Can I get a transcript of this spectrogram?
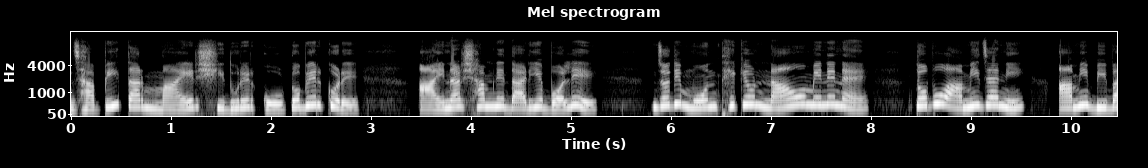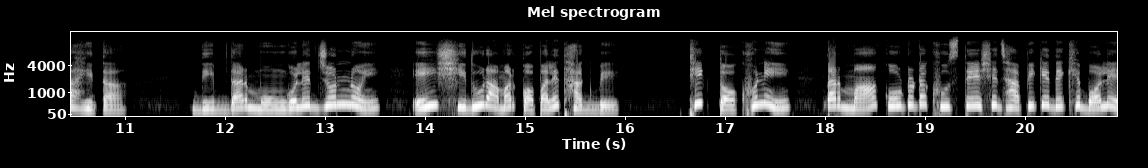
ঝাঁপি তার মায়ের সিঁদুরের কৌটো বের করে আয়নার সামনে দাঁড়িয়ে বলে, যদি মন থেকেও নাও মেনে নেয়, তবু আমি জানি আমি বিবাহিতা। দীপদার মঙ্গলের জন্যই এই সিঁদুর আমার কপালে থাকবে। ঠিক তখনই তার মা কৌটোটা খুঁজতে এসে ঝাঁপিকে দেখে বলে,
